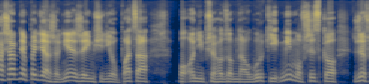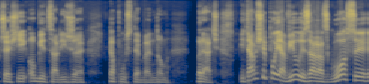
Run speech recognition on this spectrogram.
Kwaszarnia powiedziała, że nie, że im się nie opłaca, bo oni przechodzą na ogórki, mimo wszystko, że wcześniej obiecali, że kapustę będą brać. I tam się pojawiły zaraz głosy,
